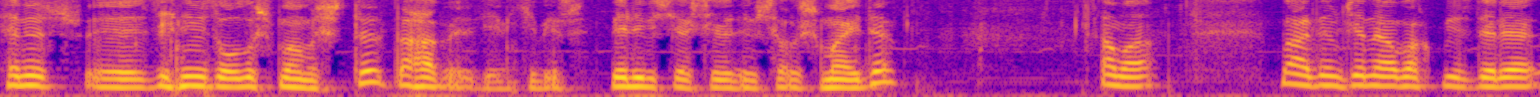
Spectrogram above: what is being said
henüz e, zihnimizde oluşmamıştı. Daha böyle diyelim ki bir belli bir çerçevede bir çalışmaydı. Ama madem Cenab-ı Hak bizlere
